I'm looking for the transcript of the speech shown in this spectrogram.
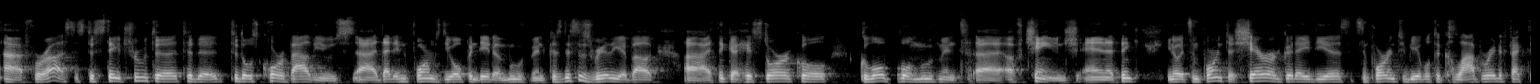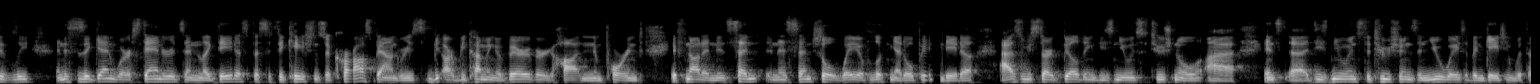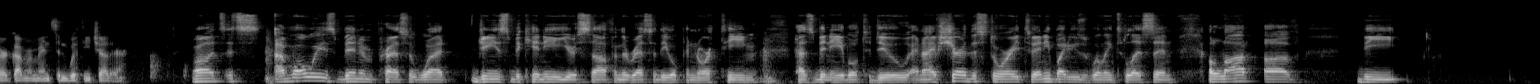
uh, for us is to stay true to, to the to those core values uh, that informs the open data movement because this is really about uh, I think a historical global movement uh, of change. And I think you know it's important to share our good ideas. It's important to be able to collaborate effectively. And this is again where standards and like data specifications across boundaries are becoming a very very hot and important, if not an, an essential way of looking at open data as we start building these new institutional uh, in, uh, these new institutions and new ways of engaging with our governments and with each other. Well, it's it's I've always been impressed with what James McKinney, yourself, and the rest of the Open North team has been able to do. And I've shared this story to anybody who's willing to listen. A lot of the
